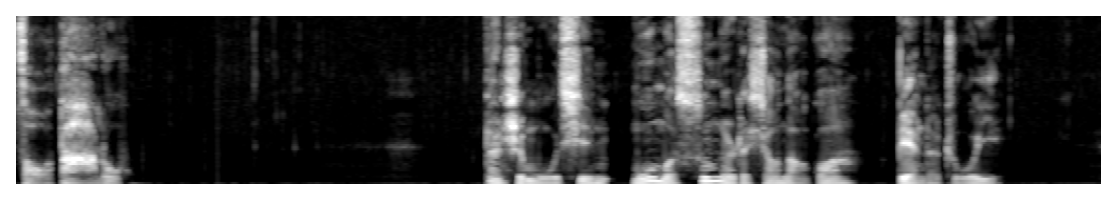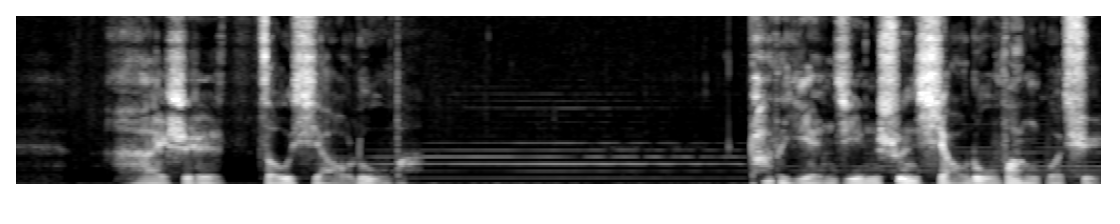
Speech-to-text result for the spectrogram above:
走大路，但是母亲摸摸孙儿的小脑瓜，变了主意。还是走小路吧。他的眼睛顺小路望过去，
